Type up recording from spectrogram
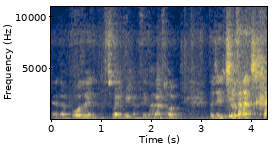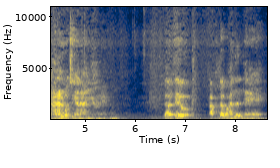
그래서 포워드 헤드 포스처가 있을 가능성이 많아서 또 이제 치료사가 잘 안 하는 것 중에 하나 이거예요. 나한테 아프다고 왔는데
